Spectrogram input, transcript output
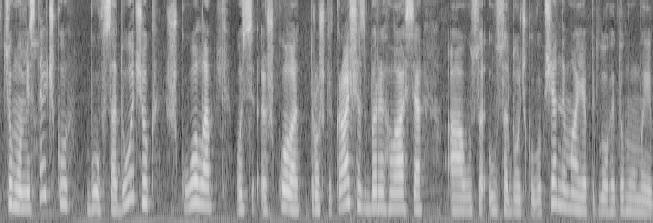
в цьому містечку був садочок, школа. Ось е, школа трошки краще збереглася, а у садочку взагалі немає підлоги, тому ми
